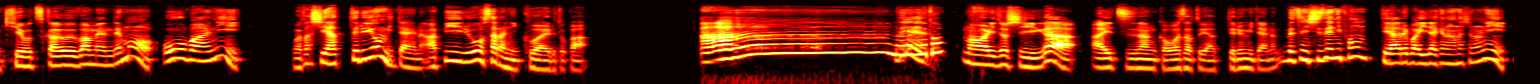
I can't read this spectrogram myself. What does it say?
ん、気を使う場面でもオーバーに私やってるよみたいなアピールをさらに加えるとかあーなるほど。周り女子があいつなんかわざとやってるみたいな。別に自然にポンってやればいいだけの話なのに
